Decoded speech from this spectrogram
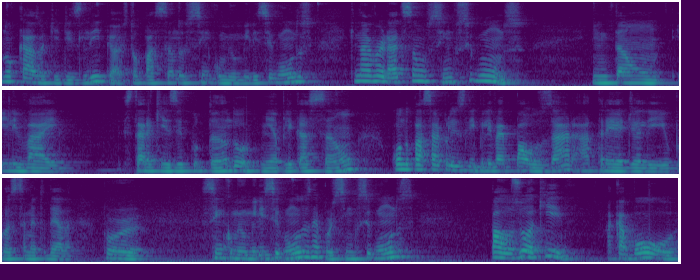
No caso aqui de sleep, ó, estou passando 5.000 milissegundos, que na verdade são 5 segundos. Então ele vai estar aqui executando minha aplicação. Quando passar pelo sleep, ele vai pausar a thread ali, o processamento dela, por 5.000 milissegundos, né, por 5 segundos. Pausou aqui, acabou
